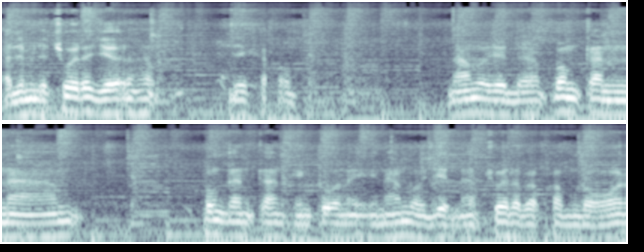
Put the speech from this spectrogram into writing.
อันนี้มันจะช่วยได้เยอะนะครับนี่ครับผม น้ำเราเย็นนะครับป้องกันน้ำป้องกันการแข็งตัวในน้ำหล่อเย็นนะครับ ช่วยระบายความร้อน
